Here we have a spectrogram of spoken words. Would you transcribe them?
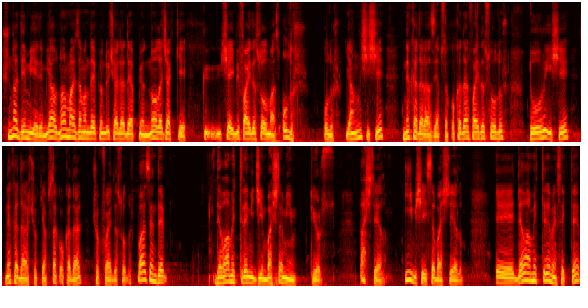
Şuna demeyelim. Ya normal zamanda yapıyorsun, üç aylarda yapmıyorsun. Ne olacak ki? Şey bir faydası olmaz. Olur. olur. Yanlış işi ne kadar az yapsak o kadar faydası olur. Doğru işi ne kadar çok yapsak o kadar çok faydası olur. Bazen de devam ettiremeyeceğim, başlamayayım diyoruz. Başlayalım. İyi bir şeyse başlayalım. Ee, devam ettiremesek de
